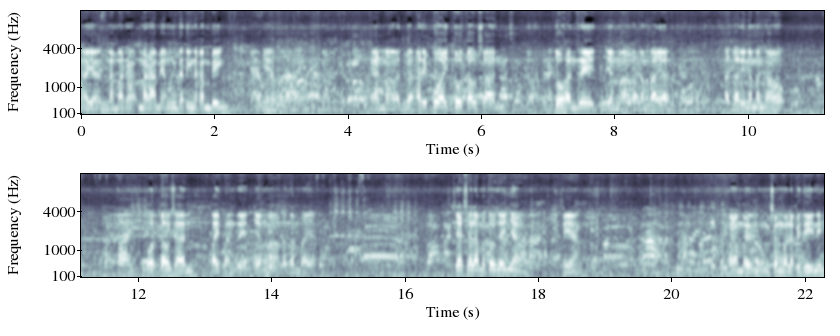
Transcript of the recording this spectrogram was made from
Ayan, na mara- marami ang dating na kambing. Yan. Ayan mga katambayan. Ari po ay 2,200. Yan mga katambayan. At ari naman ho, 4,500. Yan mga katambayan. Sir, salamat po sa inyo. Ayan. Ano, mayroon hong isang malaki din eh.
